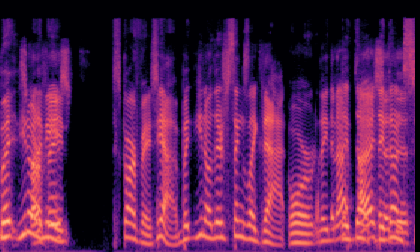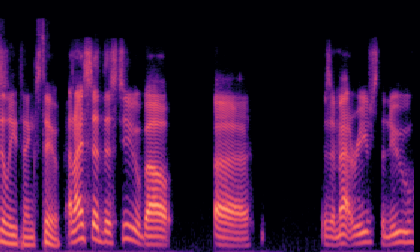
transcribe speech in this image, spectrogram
but you know Scarface? what I mean. Scarface, yeah, but you know, there's things like that, or they and they've I, done I they've done this, silly things too. And I said this too about uh, is it Matt Reeves, the new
